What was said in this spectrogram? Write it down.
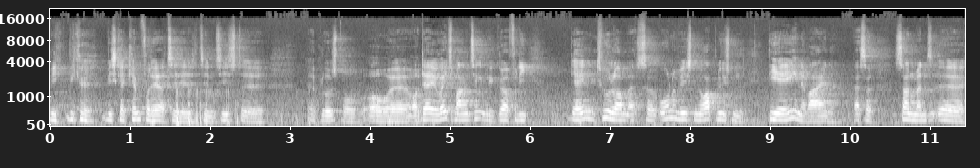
vi, vi, kan, vi skal kæmpe for det her til, til den sidste øh. Og, øh, og der er jo rigtig mange ting, vi kan gøre, fordi jeg er ingen tvivl om, at altså, undervisning og oplysning, det er en af vejene. Altså, sådan man øh,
